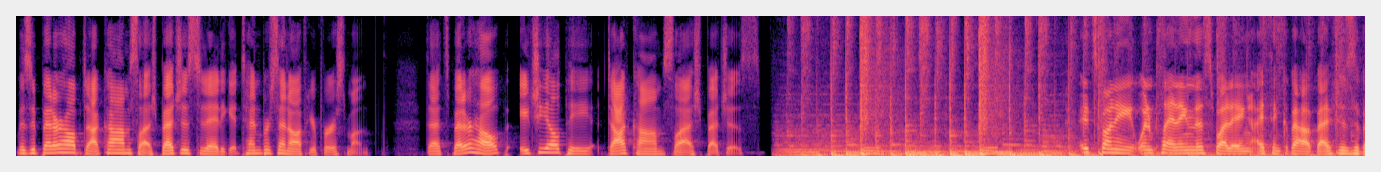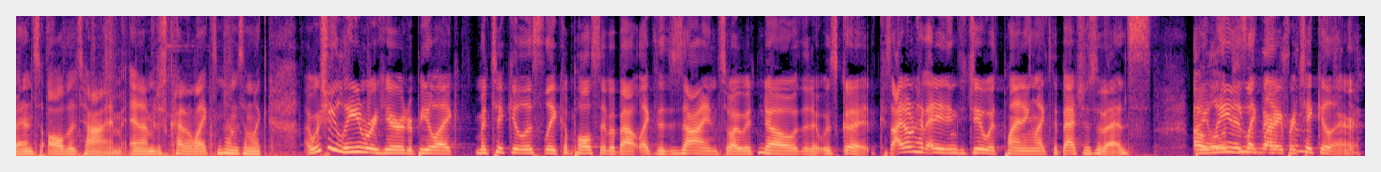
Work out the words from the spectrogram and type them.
Visit betterhelp.com slash betches today to get 10% off your first month. That's betterhelp, H-E-L-P dot com slash betches. It's funny when planning this wedding, I think about Betches events all the time. And I'm just kind of like, sometimes I'm like, I wish Aleen were here to be like meticulously compulsive about like the design so I would know that it was good. Because I don't have anything to do with planning like the Betches events. But Oh, Aleen if is like very like some- particular.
